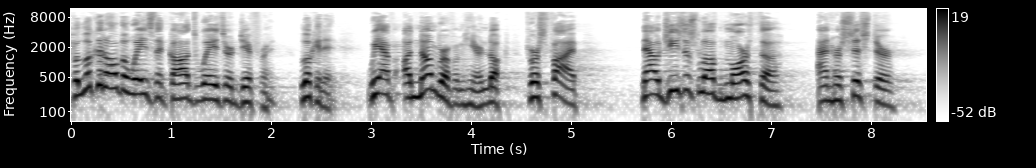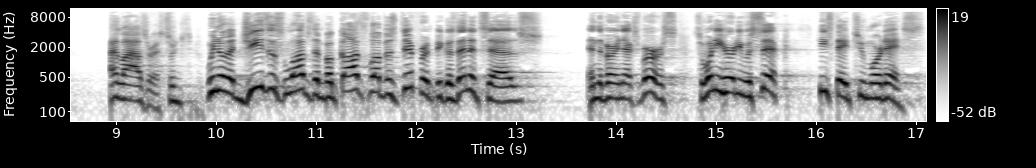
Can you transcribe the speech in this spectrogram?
But look at all the ways that God's ways are different. Look at it. We have a number of them here. Look, verse 5. Now Jesus loved Martha and her sister and Lazarus. So we know that Jesus loves them, but God's love is different because then it says in the very next verse, so when he heard he was sick, he stayed two more days.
